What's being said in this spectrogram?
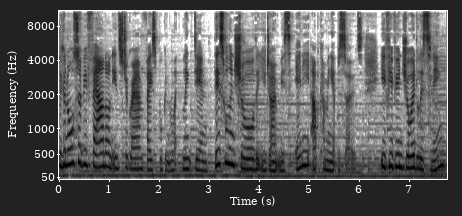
We can also be found on Instagram, Facebook, and LinkedIn. This will ensure that you don't miss any upcoming episodes. If you've enjoyed listening,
